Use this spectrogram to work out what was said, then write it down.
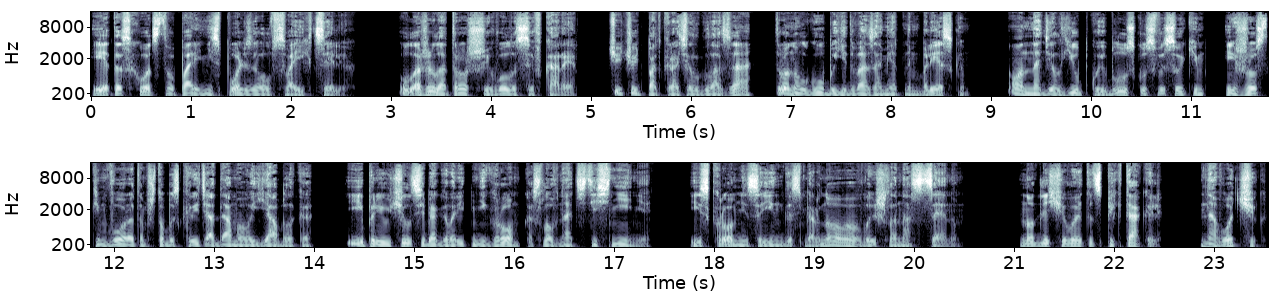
и это сходство парень использовал в своих целях. Уложил отросшие волосы в каре, чуть-чуть подкрасил глаза, тронул губы едва заметным блеском. Он надел юбку и блузку с высоким и жестким воротом, чтобы скрыть адамово яблоко, и приучил себя говорить негромко, словно от стеснения. И скромница Инга Смирнова вышла на сцену. Но для чего этот спектакль? Наводчик?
